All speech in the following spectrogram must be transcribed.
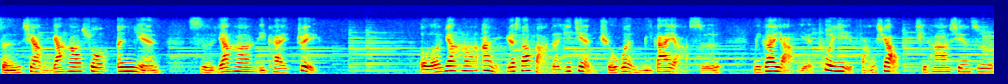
神向亚哈说恩言。使亚哈离开罪，而亚哈按约沙法的意见求问米该亚时，米该亚也特意仿效其他先知，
